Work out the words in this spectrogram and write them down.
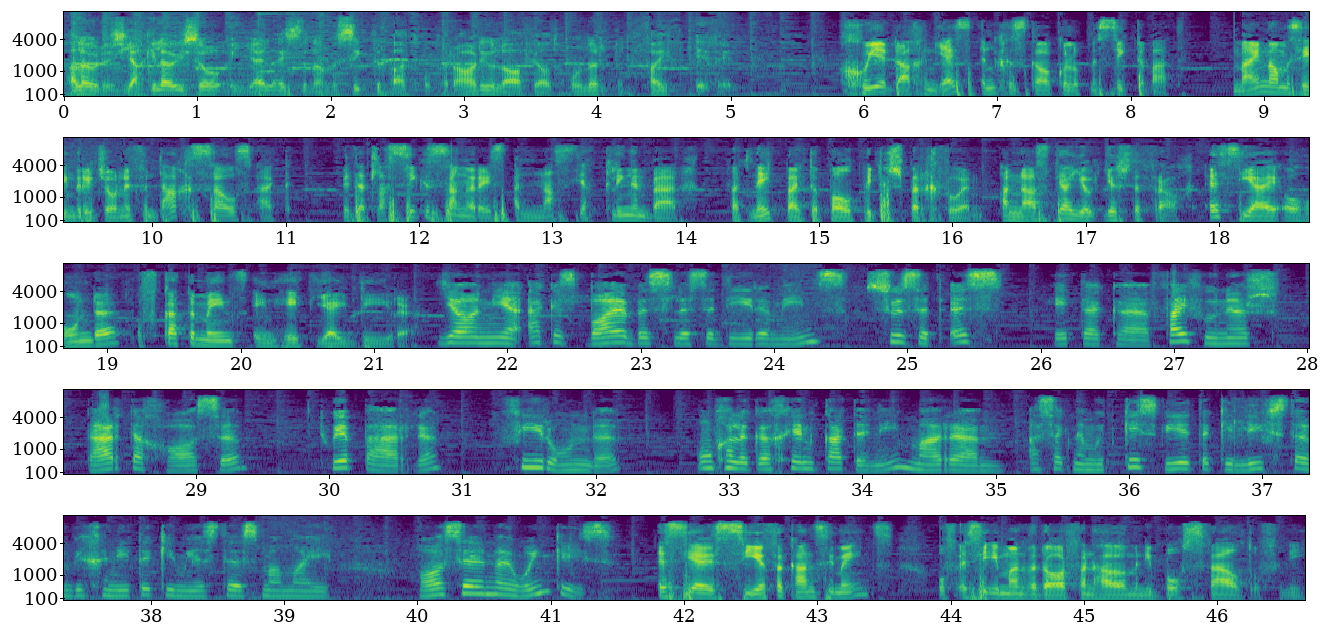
Hallo, dis Jackie Lou hierso en jy luister na Musiekdebat op Radio Laveld 100.5 FM. Goeiedag en jy's ingeskakel op Musiekdebat. My naam is Hendrik John en vandag gesels ek met 'n klassieke sangeres Anastia Klingenberg wat net buite Paul Pietersburg woon. Anastia, jou eerste vraag: Is jy 'n honde of kattemens en het jy diere? Ja nee, ek is baie beslis 'n dieremens. Soos dit is, het ek 5 uh, hoenders, 30 hase, 2 perde, 4 honde. Ongelukkig geen katte nie, maar ehm um, as ek nou moet kies wie het ek die liefste en wie geniet ek die meeste is maar my hase en my hondjies. Is jy 'n see vakansiemens of is jy iemand wat daarvan hou om in die bosveld of in die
